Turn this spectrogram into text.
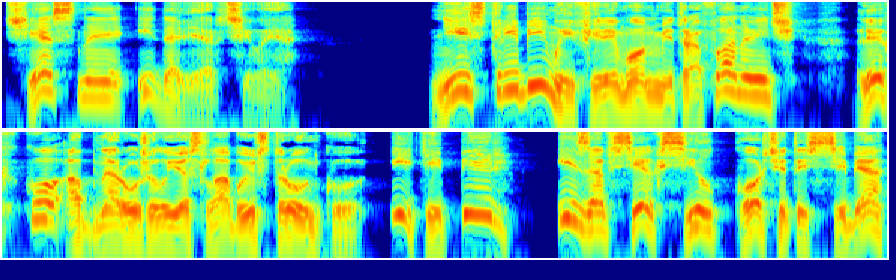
честная и доверчивая. Неистребимый Филимон Митрофанович легко обнаружил ее слабую струнку и теперь изо всех сил корчит из себя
